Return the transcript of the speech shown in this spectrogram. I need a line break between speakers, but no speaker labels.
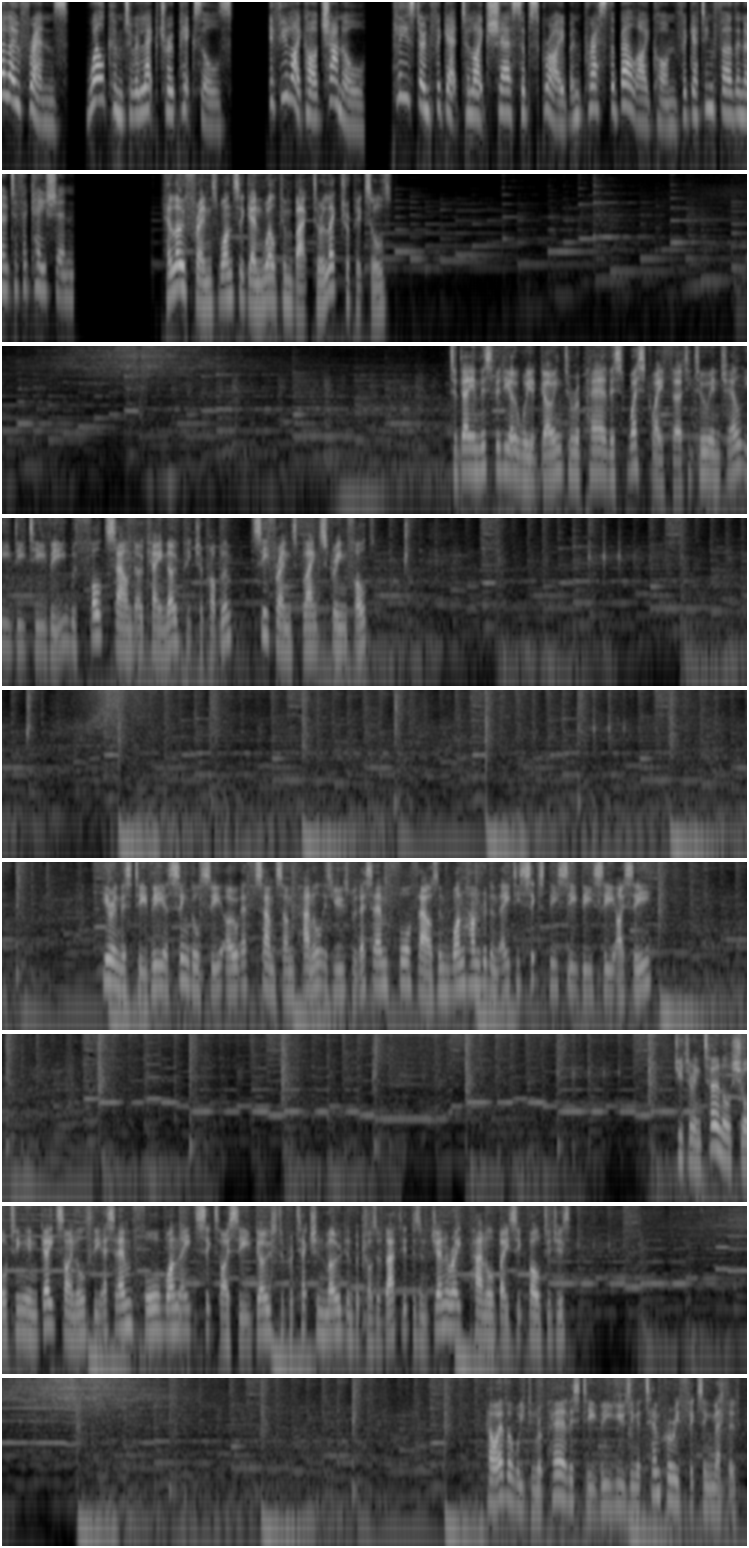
Hello friends, welcome to Electropixels. If you like our channel, please don't forget to like share subscribe and press the bell icon for getting further notification.
Hello friends once again welcome back to Electropixels. Today in this video we are going to repair this Westway 32-inch LED TV with fault sound okay no picture problem, see friends blank screen fault. Here in this TV a single COF Samsung panel is used with SM4186 DC-DC IC. Due to internal shorting in gate signals the SM4186 IC goes to protection mode and because of that it doesn't generate panel basic voltages, However we can repair this TV using a temporary fixing method.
